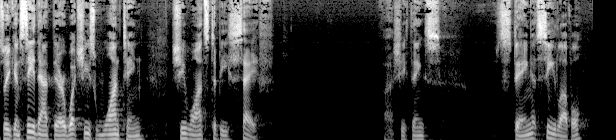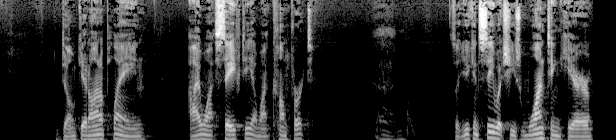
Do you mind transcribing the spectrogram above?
So you can see that there, what she's wanting. She wants to be safe. Uh, she thinks staying at sea level, don't get on a plane. I want safety, I want comfort. So you can see what she's wanting here.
